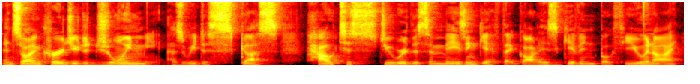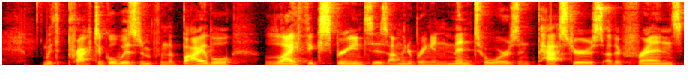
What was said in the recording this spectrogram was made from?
And so I encourage you to join me as we discuss how to steward this amazing gift that God has given both you and I with practical wisdom from the Bible, life experiences. I'm going to bring in mentors and pastors, other friends.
